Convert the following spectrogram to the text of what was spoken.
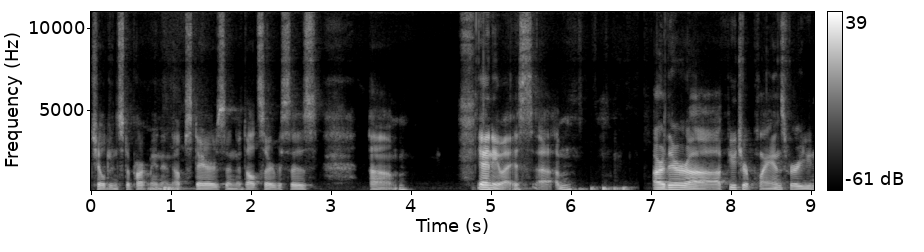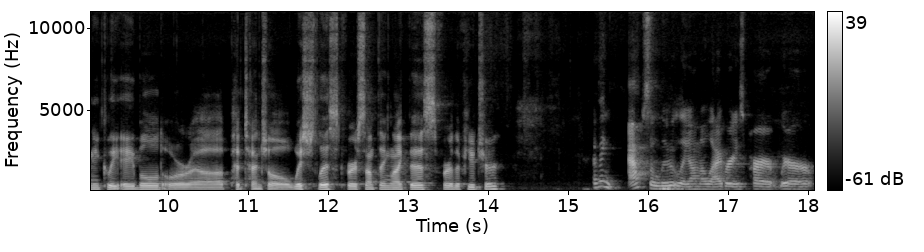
children's department and upstairs in adult services um, anyways um, are there uh, future plans for uniquely abled or a potential wish list for something like this for the future I think absolutely on the library's part, we're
